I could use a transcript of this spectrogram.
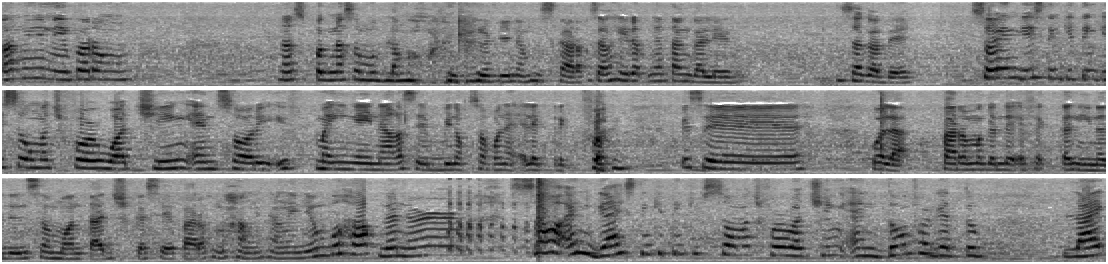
ano yun eh, parang nas, pag nasa mood lang ako naglalagay ng mascara kasi ang hirap niya tanggalin. sa gabi. So, yun guys, thank you, thank you so much for watching. And sorry if maingay na kasi binuksan ko ng electric fan. kasi, wala. Para maganda effect kanina dun sa montage. Kasi para mahangin-hangin yung buhok. Ganun. So, and guys, thank you, thank you so much for watching. And don't forget to like,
